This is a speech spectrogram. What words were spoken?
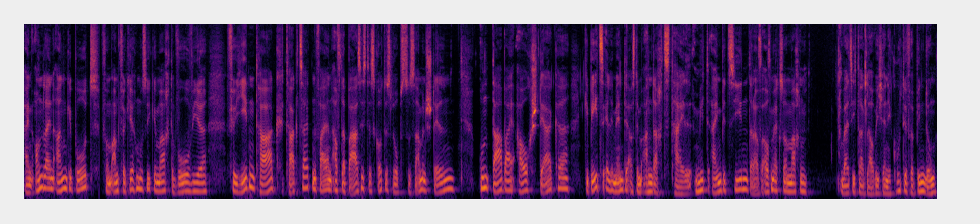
ein Online-Angebot vom Amt für Kirchenmusik gemacht, wo wir für jeden Tag Tagzeiten feiern auf der Basis des Gotteslobs zusammenstellen und dabei auch stärker Gebetselemente aus dem Andachtsteil mit einbeziehen, darauf aufmerksam machen weil sich da, glaube ich, eine gute Verbindung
